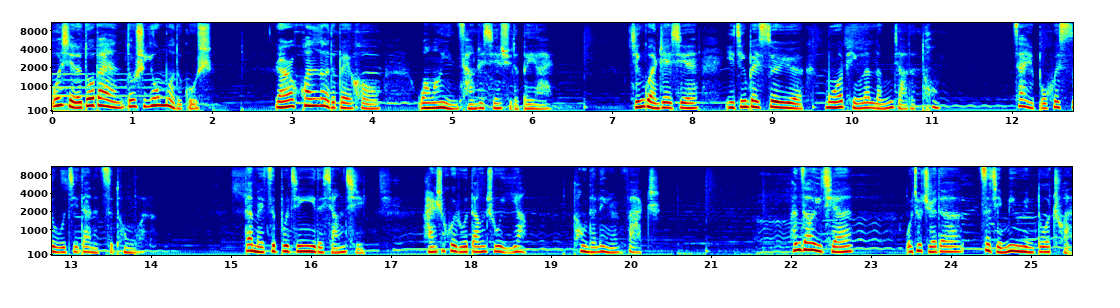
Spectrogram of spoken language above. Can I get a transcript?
我写的多半都是幽默的故事，然而欢乐的背后。往往隐藏着些许的悲哀，尽管这些已经被岁月磨平了棱角的痛，再也不会肆无忌惮地刺痛我了。但每次不经意地想起，还是会如当初一样，痛得令人发指。很早以前，我就觉得自己命运多舛，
